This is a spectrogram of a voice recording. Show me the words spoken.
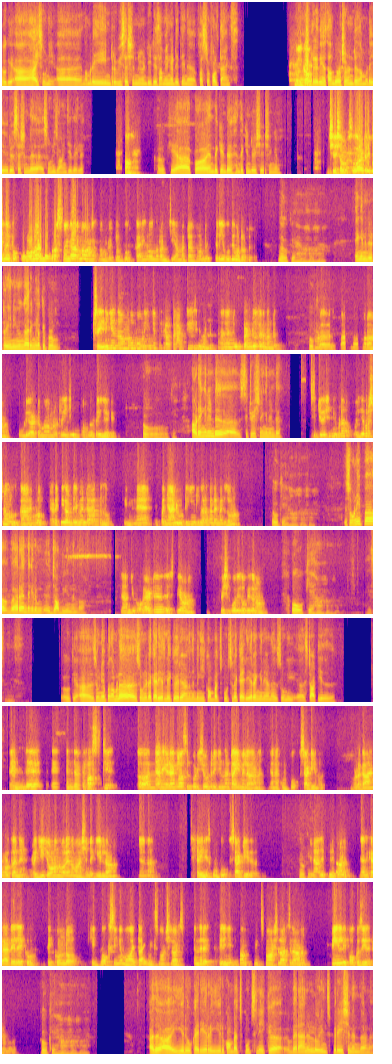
Okay hi Sony നമ്മുടെ ഈ interview സെഷന് വേണ്ടിയിട്ട് സമയം കണ്ടെത്തിയതിന് ഫസ്റ്റ് ഓഫ് ഓൾ താങ്ക്സ് വളരെയധികം സന്തോഷമുണ്ട് നമ്മുടെ ഈ ഒരു സെഷനിൽ സോണി ജോയിൻ ചെയ്തതിൽ. ഓക്കെ അപ്പോൾ എന്തൊക്കെയുണ്ട്? എന്തൊക്കെയുണ്ട് വിശേഷങ്ങൾ? വിശേഷം സുഖമായിട്ടിരിക്കുന്നു. ഇപ്പൊ കൊറോണയുടെ പ്രശ്നം കാരണമാണ് നമുക്ക് ക്ലബും കാര്യങ്ങളും ഒന്നും റൺ ചെയ്യാൻ പറ്റാത്തതുകൊണ്ട് ചെറിയ ബുദ്ധിമുട്ടുണ്ട്. ഓക്കെ എങ്ങനെയുണ്ട്? ട്രെയിനിങ്ങും കാര്യങ്ങളൊക്കെ ഇപ്പോഴും? ട്രെയിനിങ് നമ്മൾ മോർണിംഗ് പ്രാക്ടീസ് ചെയ്യുന്നുണ്ട്. ഞാൻ എന്റെ ഒരു ഫ്രണ്ട് വരുന്നുണ്ട്. നമ്മുടെ പാർട്ട്ണറാണ് പുള്ളിയായിട്ട് നമ്മൾ ട്രെയിൻ ചെയ്യുന്നുണ്ട് ഡെയിലിയൊക്കെ ഓ ഓ ഓക്കെ. അവിടെ എങ്ങനെയുണ്ട്? സിറ്റുവേഷൻ എങ്ങനെയുണ്ട്? സിറ്റുവേഷൻ ഇവിടെ വലിയ പ്രശ്നങ്ങളൊന്നും കായംകുളം ഇടയ്ക്ക് കണ്ടെയ്ൻമെന്റ് ആയിരുന്നു. പിന്നെ ഇപ്പൊ ഞാൻ ഡ്യൂട്ടിക്ക് നിൽക്കുന്ന കണ്ടെയ്ൻമെന്റ് സോണാണ് ഓക്കെ സോണി ഇപ്പൊ വേറെ എന്തെങ്കിലും ജോബ് ചെയ്യുന്നുണ്ടോ? ഞാൻ ജോബായിട്ട് എസ് പി ആണ്. സ്പെഷ്യൽ പോലീസ് ഓഫീസറാണ് ഓക്കെ ഹാ ഹാ നൈസ് നൈസ് ഓക്കെ സോണി അപ്പോൾ നമ്മൾ സോണിയുടെ കരിയറിലേക്ക് വരികയാണെന്നുണ്ടെങ്കിൽ ഈ കോമ്പാക്ട് സ്പോർട്സിലെ കരിയർ എങ്ങനെയാണ് സോണി സ്റ്റാർട്ട് ചെയ്തത്? എന്റെ എന്റെ ഫസ്റ്റ് ഞാൻ ഏഴാം ക്ലാസ്സിൽ പഠിച്ചുകൊണ്ടിരിക്കുന്ന ടൈമിലാണ് ഞാൻ കുംഫു സ്റ്റാർട്ട് ചെയ്യുന്നത്. ഇവിടെ കായംകുളത്ത് തന്നെ റെജി ജോൺ എന്ന് പറയുന്ന മാഷിന്റെ കീഴിലാണ് ഞാൻ ചൈനീസ് കുംഫു സ്റ്റാർട്ട് ചെയ്തത്. പിന്നെ അതിൽ നിന്നാണ് ഞാൻ കരാട്ടയിലേക്കും taekwondo kick boxing muay thai mix martial arts എന്നൊരു തിരിഞ്ഞ് ഇപ്പം മിക്സ് മാർഷൽ ആർട്സിലാണ് മെയിൻലി ഫോക്കസ് ചെയ്തിട്ടുള്ളത്. ഓക്കെ ഹാ ഹാ ഹാ. അത് ആ, ഈ ഒരു കരിയർ ഈ ഒരു കോമ്പാറ്റ് സ്പോർട്സിലേക്ക് വരാനുള്ള ഒരു ഇൻസ്പിറേഷൻ എന്താണ്?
